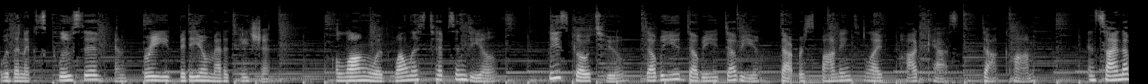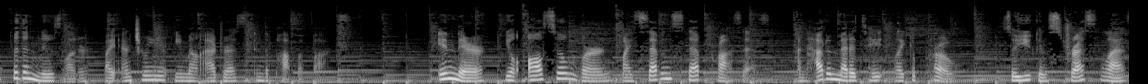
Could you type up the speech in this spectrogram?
with an exclusive and free video meditation, along with wellness tips and deals, please go to www.respondingtolifepodcast.com and sign up for the newsletter by entering your email address in the pop up box. In there, you'll also learn my seven step process on how to meditate like a pro so you can stress less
